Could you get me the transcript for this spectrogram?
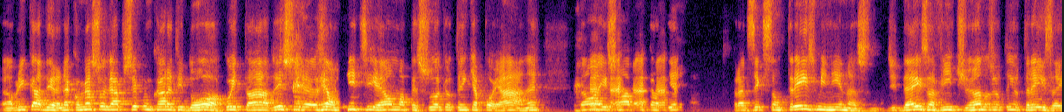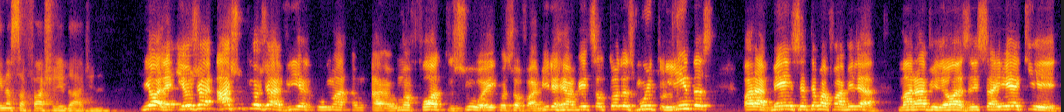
é uma brincadeira, né? Começa a olhar para você com cara de dó, coitado, esse realmente é uma pessoa que eu tenho que apoiar, né? Então, é isso é uma brincadeira para dizer que são três meninas de 10 a 20 anos, eu tenho três aí nessa faixa de idade, né? E olha, eu já acho que eu já vi uma, uma foto sua aí com a sua família, realmente são todas muito lindas. Parabéns, você tem uma família maravilhosa. Isso aí é que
